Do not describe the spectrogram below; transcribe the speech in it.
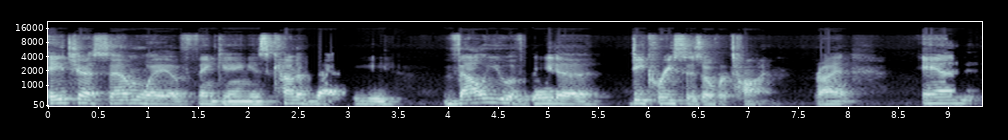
HSM way of thinking, is kind of that the value of data decreases over time, right? And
